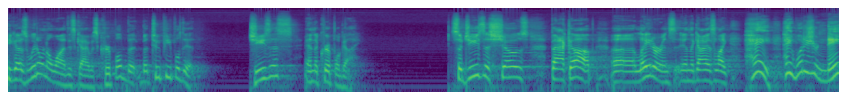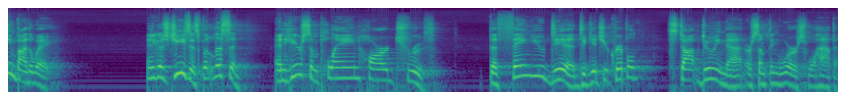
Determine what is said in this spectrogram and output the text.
He goes, "We don't know why this guy was crippled, but but two people did. Jesus and the cripple guy." So Jesus shows back up uh, later, and, and the guy is like, Hey, hey, what is your name, by the way? And he goes, Jesus, but listen, and here's some plain, hard truth. The thing you did to get you crippled, stop doing that, or something worse will happen.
